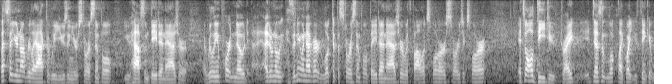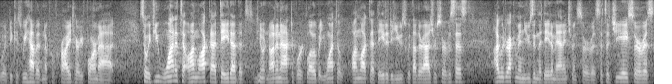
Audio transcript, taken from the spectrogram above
let's say you're not really actively using your StorSimple, you have some data in Azure. A really important note, I don't know, has anyone ever looked at the StorSimple data in Azure with File Explorer, Storage Explorer? It's all deduped, right? It doesn't look like what you think it would because we have it in a proprietary format. So if you wanted to unlock that data that's you know, not an active workload, but you want to unlock that data to use with other Azure services, I would recommend using the data management service. It's a GA service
